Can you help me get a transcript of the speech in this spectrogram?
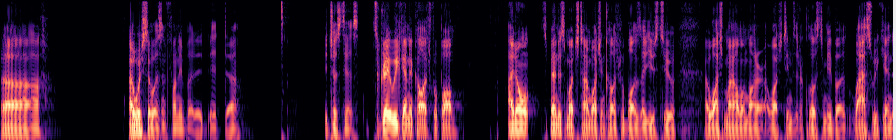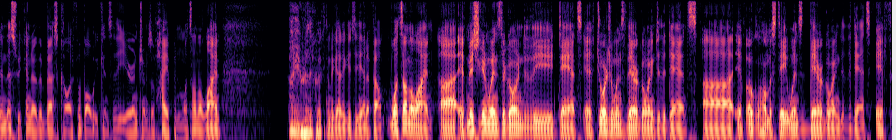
uh, I wish that wasn't funny, but it it uh, it just is. It's a great weekend in college football. I don't spend as much time watching college football as I used to. I watch my alma mater. I watch teams that are close to me. But last weekend and this weekend are the best college football weekends of the year in terms of hype and what's on the line. Okay, really quick, then we got to get to the NFL. What's on the line? Uh, if Michigan wins, they're going to the dance. If Georgia wins, they're going to the dance. Uh, if Oklahoma State wins, they're going to the dance. If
